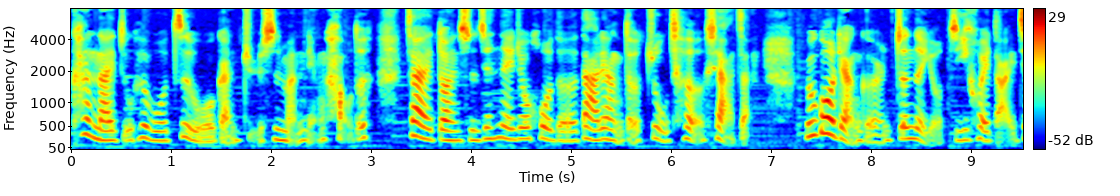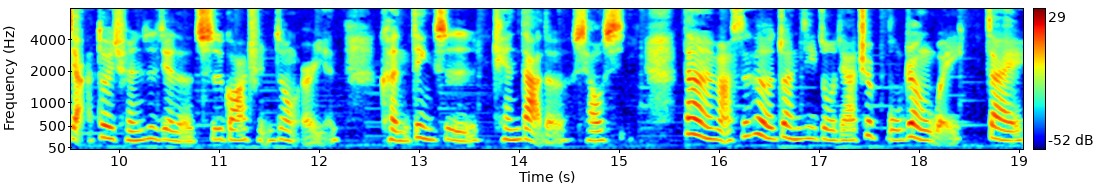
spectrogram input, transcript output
看来祖克伯自我感觉是蛮良好的，在短时间内就获得大量的注册下载。如果两个人真的有机会打一架，对全世界的吃瓜群众而言，肯定是天大的消息。但马斯克的传记作家却不认为，在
